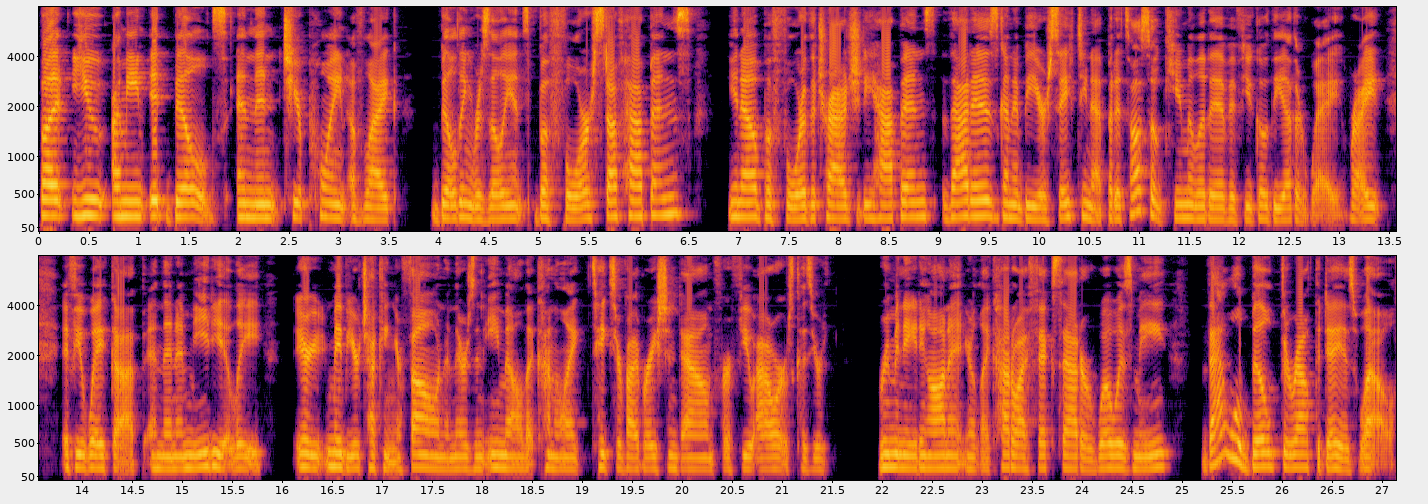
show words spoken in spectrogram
But you, I mean, it builds. And then to your point of like building resilience before stuff happens, you know, before the tragedy happens, that is going to be your safety net. But it's also cumulative if you go the other way, right? If you wake up and then immediately, you're, maybe you're checking your phone and there's an email that kind of like takes your vibration down for a few hours because you're ruminating on it and you're like, how do I fix that? Or woe is me. That will build throughout the day as well.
